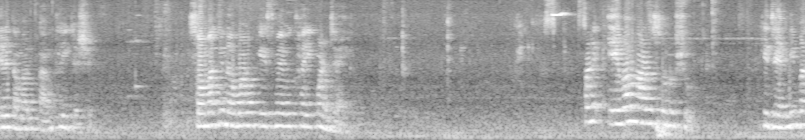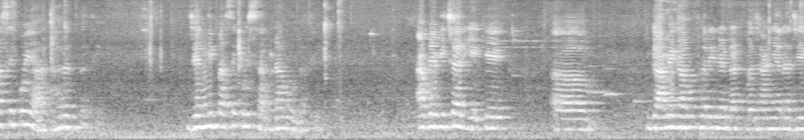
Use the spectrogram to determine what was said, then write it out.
એટલે તમારું કામ થઈ જશે. સોમાંથી નવ્વાણું કેસમાં એવું થઈ પણ જાય. પણ એવા માણસોનું શું? કે જેમની પાસે કોઈ આધાર જ નથી. જેમની પાસે કોઈ સરનામું નથી. આપણે વિચારીએ કે ગામે ગામ ફરીને નટ બજાણિયાના જે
